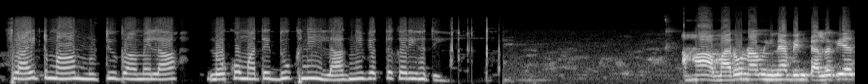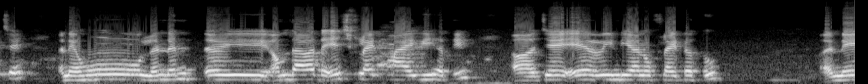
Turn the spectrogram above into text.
ફ્લાઇટમાં મૃત્યુ પામેલા લોકો માટે દુઃખની લાગણી વ્યક્ત કરી હતી. હા મારું નામ હિનાબેન કાલરિયા છે અને હું લંડન અમદાવાદ એજ ફ્લાઇટમાં આવી હતી જે એર ઇન્ડિયાનું ફ્લાઇટ હતું. અને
